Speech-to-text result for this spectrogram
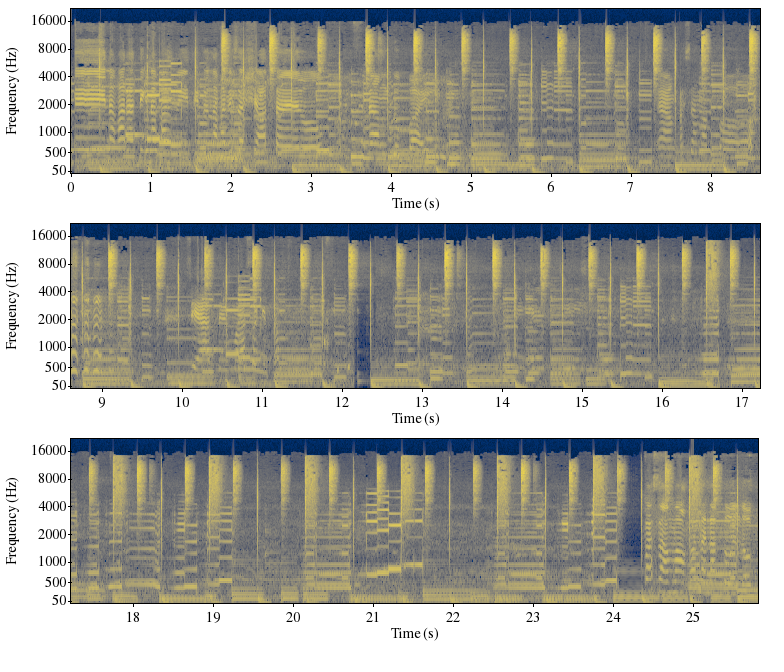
Eh, nakarating na kami. Dito na kami sa shuttle ng Dubai. Yan, kasama ko. si ate, masakit ako. Kasama ko na natulog.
